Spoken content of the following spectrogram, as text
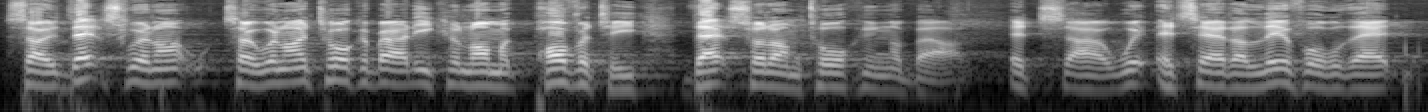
So that's when I so when I talk about economic poverty, that's what I'm talking about. It's uh, it's at a level that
